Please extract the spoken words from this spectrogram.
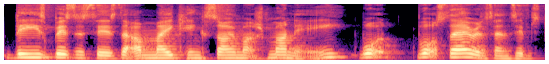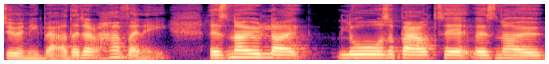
these businesses that are making so much money, what what's their incentive to do any better? They don't have any. There's no like laws about it. There's no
